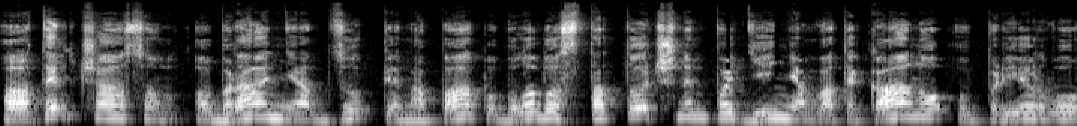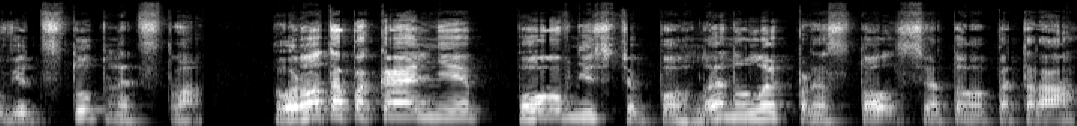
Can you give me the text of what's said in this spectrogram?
А тим часом обрання Дзуппі на папу було б остаточним падінням Ватикану у прірву відступництва. Ворота пекельні повністю поглинули престол святого Петра.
